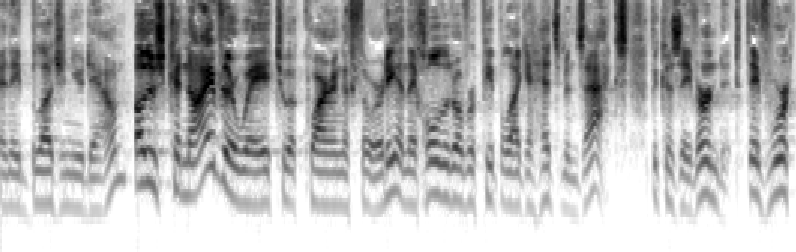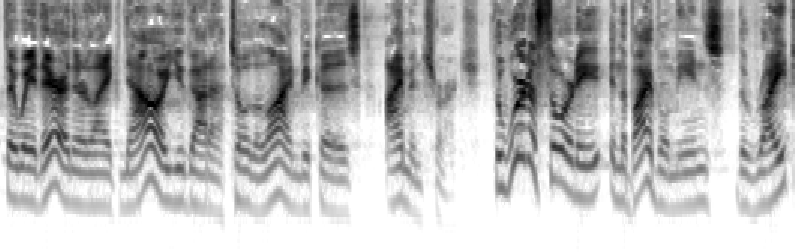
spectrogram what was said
and they bludgeon you down. Others connive their way to acquiring authority, and they hold it over people like a headsman's axe because they've earned it. They've worked their way there, and they're like, now you got to toe the line because I'm in charge. The word authority in the Bible means the right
